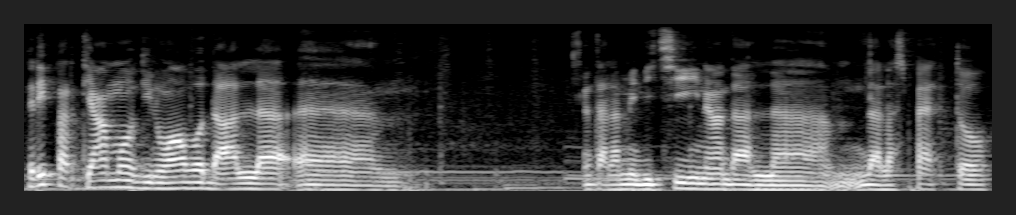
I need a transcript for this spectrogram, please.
Ripartiamo di nuovo dal, eh, dalla medicina, dal, dall'aspetto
